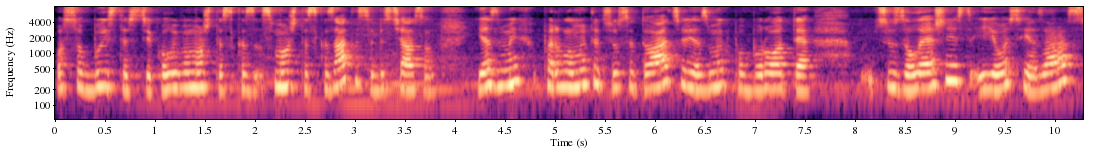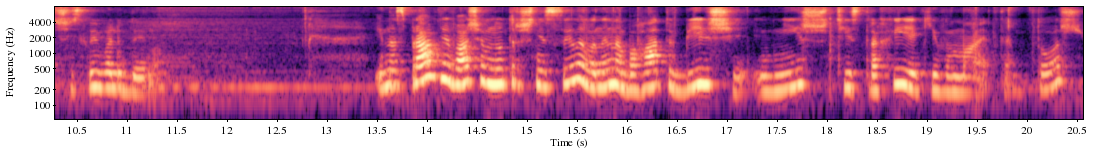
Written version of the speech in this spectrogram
особистості, коли ви можете зможете сказати собі з часом, я зміг переломити цю ситуацію, я зміг побороти цю залежність, і ось я зараз щаслива людина. І насправді ваші внутрішні сили вони набагато більші, ніж ті страхи, які ви маєте. Тож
